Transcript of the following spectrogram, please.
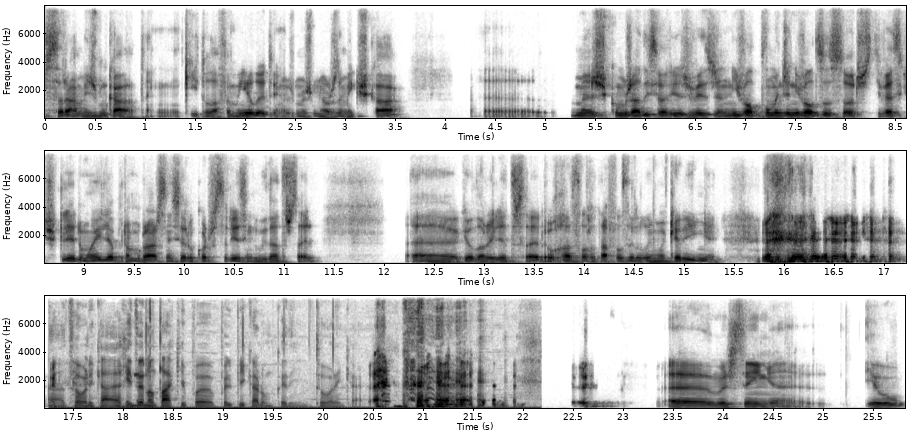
será mesmo cá. Tenho aqui toda a família, tenho os meus melhores amigos cá. Uh, mas como já disse várias vezes, a nível, pelo menos a nível dos Açores, se tivesse que escolher uma ilha para morar sem ser o Corvo, seria sem dúvida a terceira. Uh, que eu adoro a Ilha Terceira. O Russell já está a fazer ali uma carinha. Ah, estou a brincar. A Rita não está aqui para, para lhe picar um bocadinho. Estou a brincar. uh, mas sim, eu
